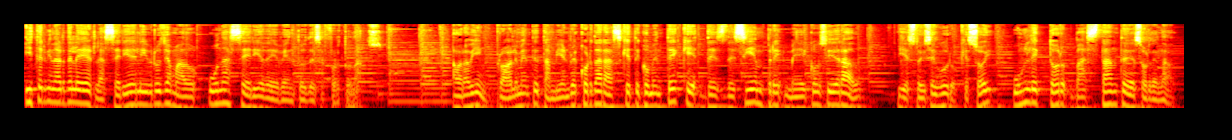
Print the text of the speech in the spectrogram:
y terminar de leer la serie de libros llamado Una serie de eventos desafortunados. Ahora bien, probablemente también recordarás que te comenté que desde siempre me he considerado, y estoy seguro que soy, un lector bastante desordenado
